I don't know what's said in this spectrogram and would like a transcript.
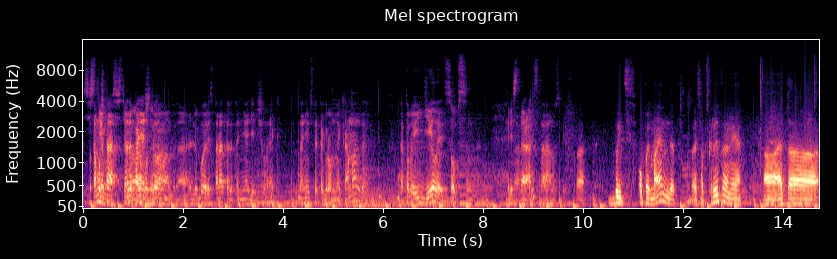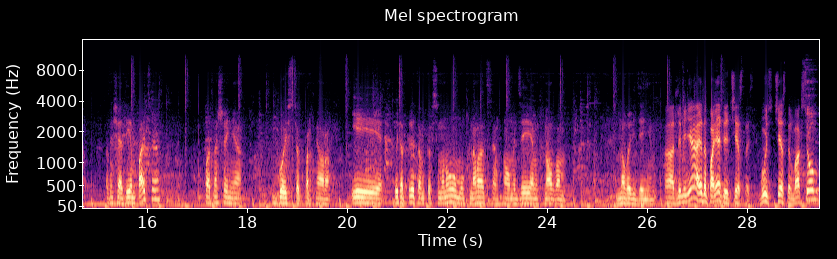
команда. Потому Система- что система надо понять, что команды, да. любой ресторатор это не один человек. За ним стоит огромная команда, которая и делает, собственно, э, Ресторан. ресторан успешным. быть open-minded, то есть открытыми. А, Это означает и эмпатию по отношению к гостю, к партнеру, и быть открытым ко всему новому, к инновациям, к новым идеям, к новым нововведениям. А, Для меня это понятие честность. Будь честным во всем,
